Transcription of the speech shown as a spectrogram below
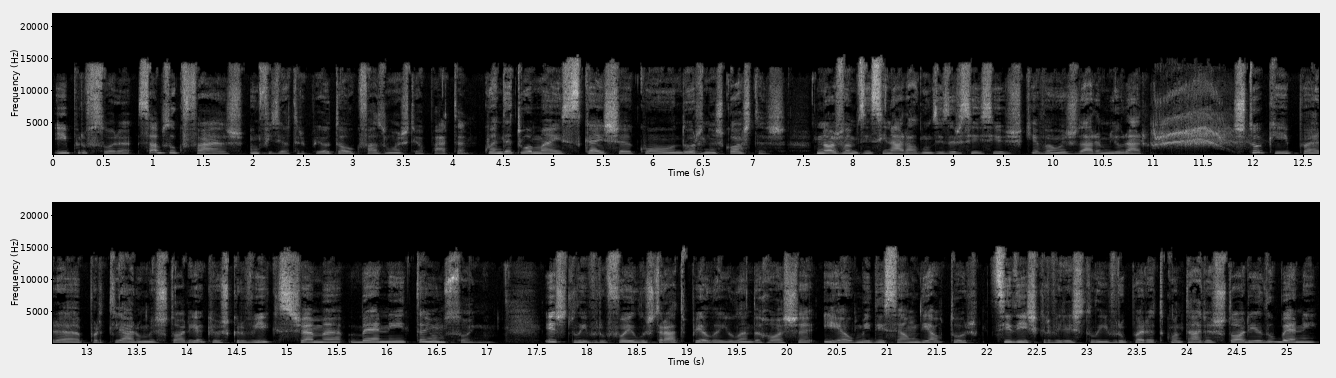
e professora. Sabes o que faz um fisioterapeuta ou o que faz um osteopata? Quando a tua mãe se queixa com dores nas costas, nós vamos ensinar alguns exercícios que a vão ajudar a melhorar. Estou aqui para partilhar uma história que eu escrevi que se chama Benny tem um sonho. Este livro foi ilustrado pela Yolanda Rocha e é uma edição de autor. Decidi escrever este livro para te contar a história do Benny,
